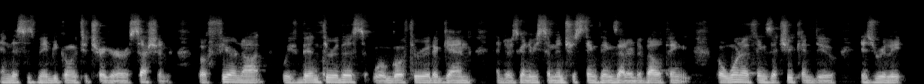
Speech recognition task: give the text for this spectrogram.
and this is maybe going to trigger a recession. But fear not, we've been through this, we'll go through it again, and there's going to be some interesting things that are developing. But one of the things that you can do is really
